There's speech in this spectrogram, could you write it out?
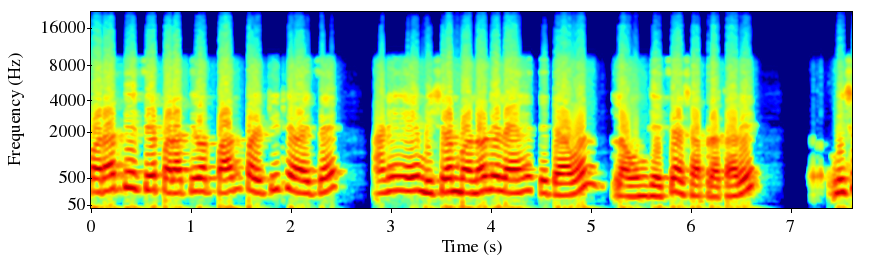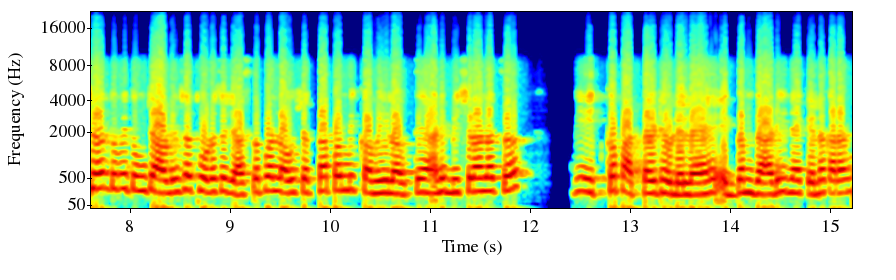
परात घ्यायचे परातीवर पान पलटी ठेवायचंय आणि हे मिश्रण बनवलेलं आहे ते त्यावर लावून घ्यायचे अशा प्रकारे. मिश्रण तुम्ही तुमच्या आवडीनुसार थोडस जास्त पण लावू शकता पण मी कमी लावते. आणि मिश्रणाचं मी इतकं पातळ ठेवलेलं आहे एकदम जाडी नाही केलं कारण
